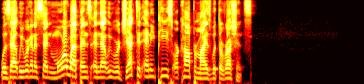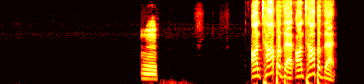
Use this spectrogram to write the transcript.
was that we were going to send more weapons and that we rejected any peace or compromise with the Russians. Mm. On top of that, on top of that,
